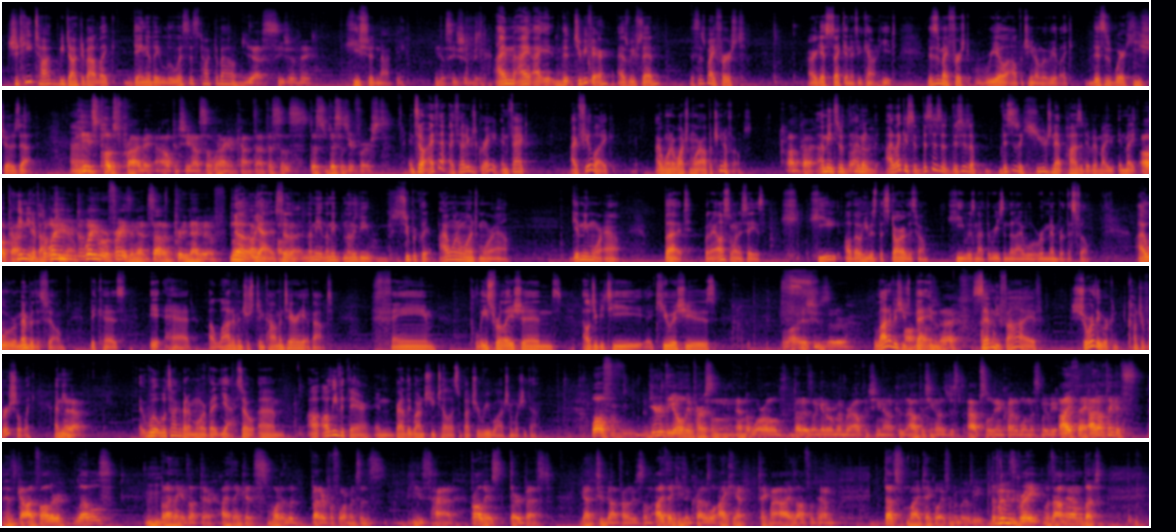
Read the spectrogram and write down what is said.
Should he talk be talked about like Daniel Day Lewis is talked about? Yes, he should be. He should not be. Yes, he should be. I'm I, I th- to be fair, as we've said, this is my first, or I guess second if you count Heat. This is my first real Al Pacino movie. Like this is where he shows up. Um, He's post prime Al Pacino, so we're not going to count that. This is this this is your first. and so I thought I thought he was great. In fact, I feel like I want to watch more Al Pacino films. Okay. I mean, so I mean, I like I said, this is a this is a this is a huge net positive in my in my Okay. opinion of Al the way you the way you were phrasing it sounded pretty negative. No, I- yeah. So okay. let me let me let me be super clear. I want to watch more Al. Give me more Al. But what I also want to say is, he, although he was the star of this film, he was not the reason that I will remember this film. I will remember this film because it had a lot of interesting commentary about fame, police relations, LGBTQ issues, a lot of issues that are a lot of issues that in today. 75 surely were con- controversial like i mean yeah. we'll, we'll talk about it more but yeah so um, I'll, I'll leave it there and bradley why don't you tell us about your rewatch and what you thought Well, f you're the only person in the world that isn't going to remember Al Pacino because Al Pacino is just absolutely incredible in this movie. I think I don't think it's his Godfather levels, Mm-hmm. but I think it's up there. I think it's one of the better performances he's had. Probably his third best. You got two Godfathers. I think he's incredible. I can't take my eyes off of him. That's my takeaway from the movie. The movie's great without him, but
